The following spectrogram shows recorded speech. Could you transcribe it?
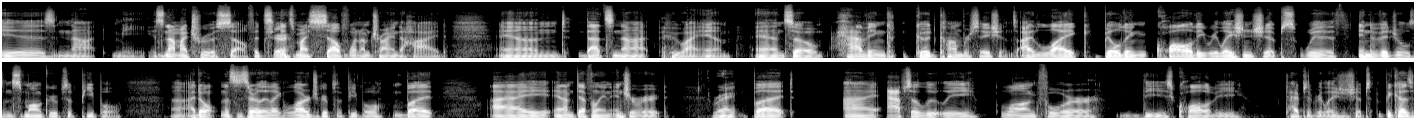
is not me. It's not my truest self. It's Sure. it's myself when I'm trying to hide. And that's not who I am. And so having good conversations. I like building quality relationships with individuals and small groups of people. Uh, I don't necessarily like large groups of people, but I and I'm definitely an introvert Right. but I absolutely long for these quality types of relationships because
